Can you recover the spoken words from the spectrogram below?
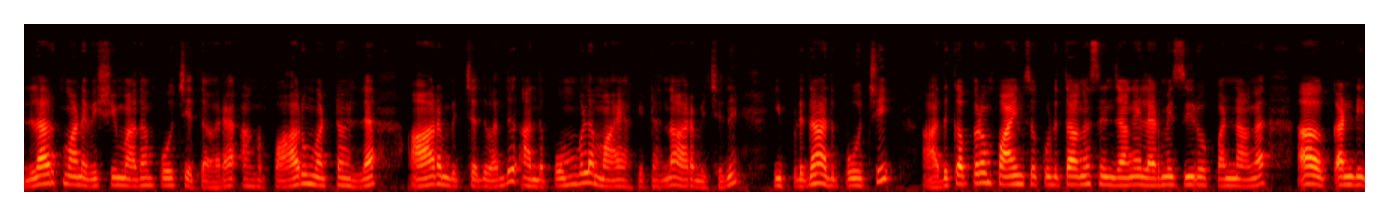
எல்லாருக்குமான விஷயமா தான் போச்சே தவிர அங்கே பாரு மட்டும் இல்லை. ஆரம்பித்தது வந்து அந்த பொம்பளை மாயா கிட்ட இருந்து ஆரம்பிச்சது. இப்படி தான் அது போச்சு. அதுக்கப்புறம் பாயிண்ட்ஸை கொடுத்தாங்க செஞ்சாங்க எல்லாருமே ஜீரோ பண்ணாங்க. கண்டி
